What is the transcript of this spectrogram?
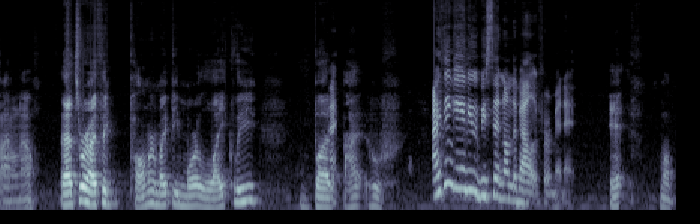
I don't know. That's where I think Palmer might be more likely. But I, oof, I think Andy would be sitting on the ballot for a minute. it, well,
